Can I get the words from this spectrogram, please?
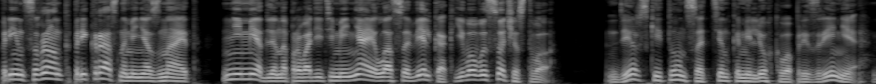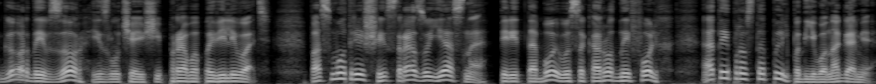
«Принц Ронг прекрасно меня знает. Немедленно проводите меня и Ласа Велька к его высочеству!» Дерзкий тон с оттенками легкого презрения, гордый взор, излучающий право повелевать. Посмотришь, и сразу ясно, перед тобой высокородный фольх, а ты просто пыль под его ногами.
